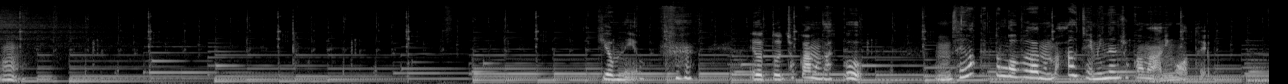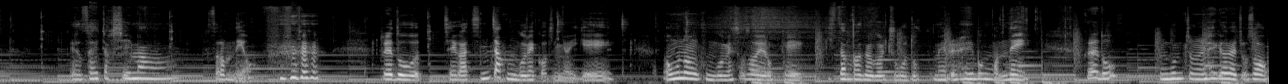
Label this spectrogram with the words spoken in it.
음. 귀엽네요. 이것도 촉감은 같고 음, 생각했던 것보다는 막 재밌는 촉감은 아닌 것 같아요. 그래서 살짝 실망스럽네요. 그래도 제가 진짜 궁금했거든요. 이게 너무너무 궁금했어서 이렇게 비싼 가격을 주고도 구매를 해본 건데 그래도 궁금증을 해결해줘서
